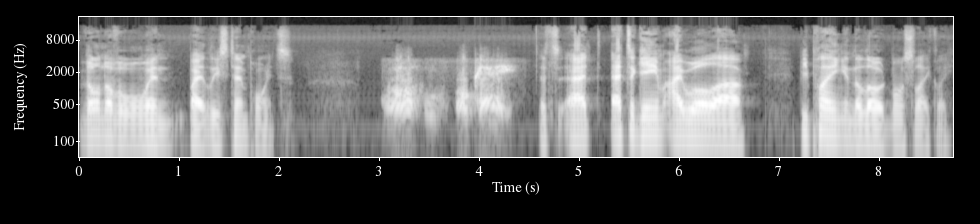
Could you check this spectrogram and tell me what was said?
Villanova will win by at least 10 points. Oh, okay. That's, at, that's a game I will uh, be playing in the load most likely.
